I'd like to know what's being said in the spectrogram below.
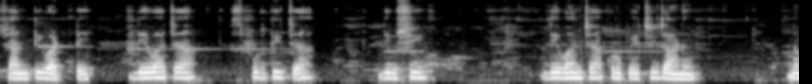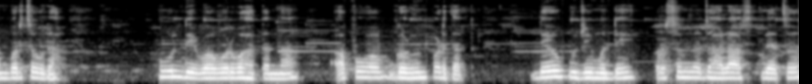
शांती वाटते. देवाच्या स्फूर्तीच्या दिवशी देवांच्या कृपेची जाणीव. नंबर चौदा फूल देवावर वाहताना आपोआप गळून पडतात. देवपूजेमध्ये प्रसन्न झाला असल्याचं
